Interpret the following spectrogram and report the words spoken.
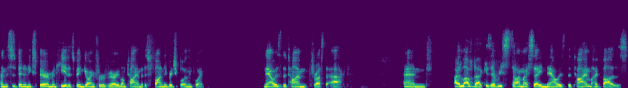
And this has been an experiment here that's been going for a very long time that has finally reached boiling point. Now is the time for us to act. And I love that because every time I say now is the time, I buzz.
